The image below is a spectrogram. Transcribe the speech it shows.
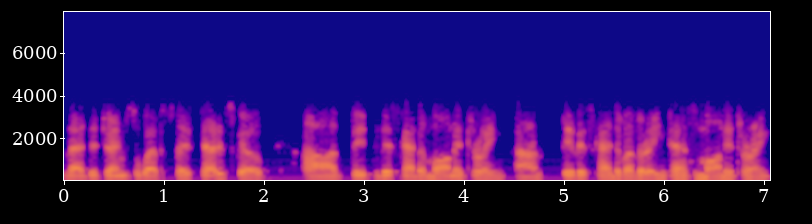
that the James Webb Space Telescope did this kind of monitoring, did this kind of a very intense monitoring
